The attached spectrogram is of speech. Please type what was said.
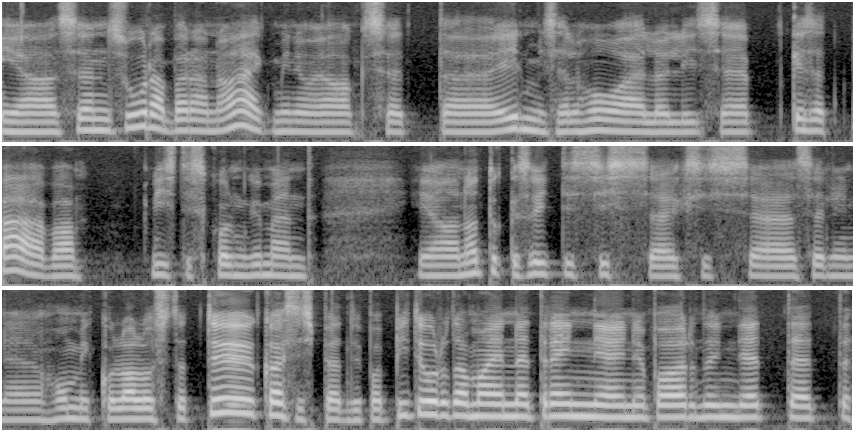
ja see on suurepärane aeg minu jaoks, et äh, eelmisel hooajal oli see keset päeva, viisteist kolmkümmend, ja natuke sõitis sisse, ehk siis äh, selline hommikul alustad tööga, siis pead juba pidurdama enne trenni, on ju, paar tundi ette, et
